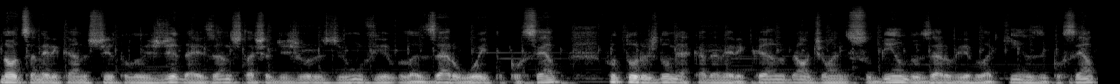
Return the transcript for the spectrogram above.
Notes americanos, títulos de 10 anos, taxa de juros de 1,08%. Futuros do mercado americano, Dow Jones subindo 0,15%,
